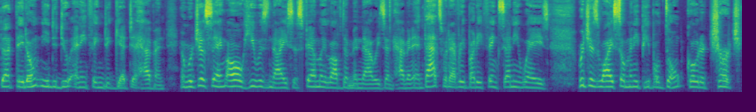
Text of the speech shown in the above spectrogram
that they don't need to do anything to get to heaven. And we're just saying, oh, he was nice. His family loved him and now he's in heaven. And that's what everybody thinks anyways, which is why so many people don't go to church.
